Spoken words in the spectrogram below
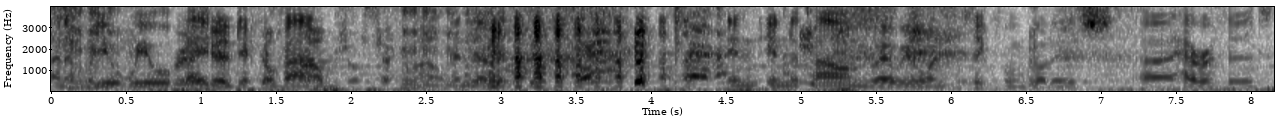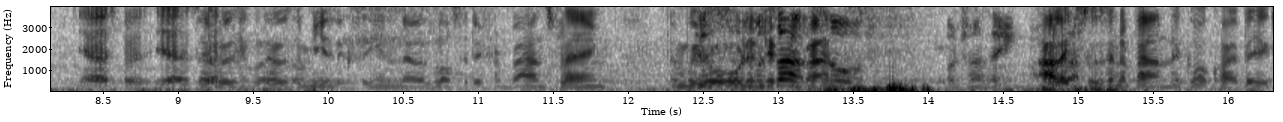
and then we we all Really played in good. different Gossamer bands. Albatross, check 'em out. And there was this in in the town where we all went to sixth form college, uh, Hereford. Yeah, I suppose. Yeah, it's There was definitely there was a talking music to. scene. There was lots of different bands playing, and we were 'Cause all in was different that bands. Sort of, I'm trying to think. Alex that- was in a band that got quite big,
